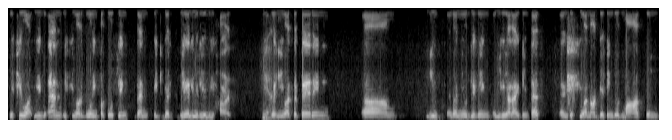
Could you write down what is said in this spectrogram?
if you are and if you are going for coaching then it gets really really hard Yeah. when you are preparing um, you when you're giving you are writing tests and if you are not getting good marks in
